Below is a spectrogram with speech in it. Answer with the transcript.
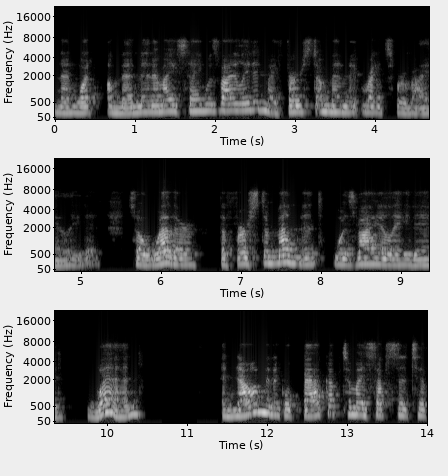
And then what amendment am I saying was violated? My First Amendment rights were violated. So whether the First Amendment was violated when, and now I'm going to go back up to my substantive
